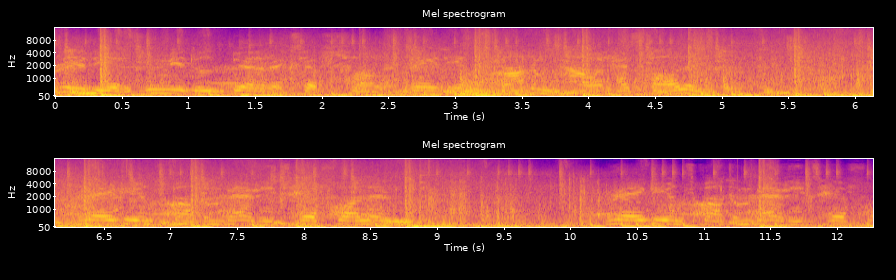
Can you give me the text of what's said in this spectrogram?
Radiant's middle barracks have fallen. Radiant's bottom tower has fallen. Radiant's bottom barracks have fallen. Radiant's bottom barracks have fallen.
